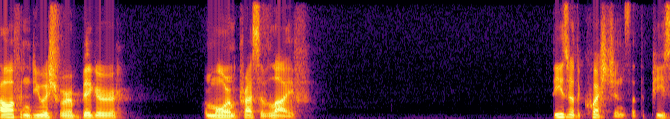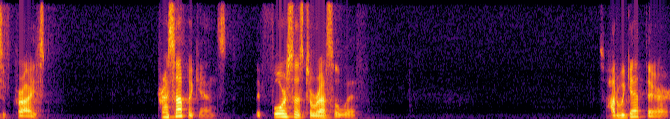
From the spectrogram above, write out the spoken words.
How often do you wish for a bigger or more impressive life? These are the questions that the peace of Christ press up against, that force us to wrestle with. So, how do we get there?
